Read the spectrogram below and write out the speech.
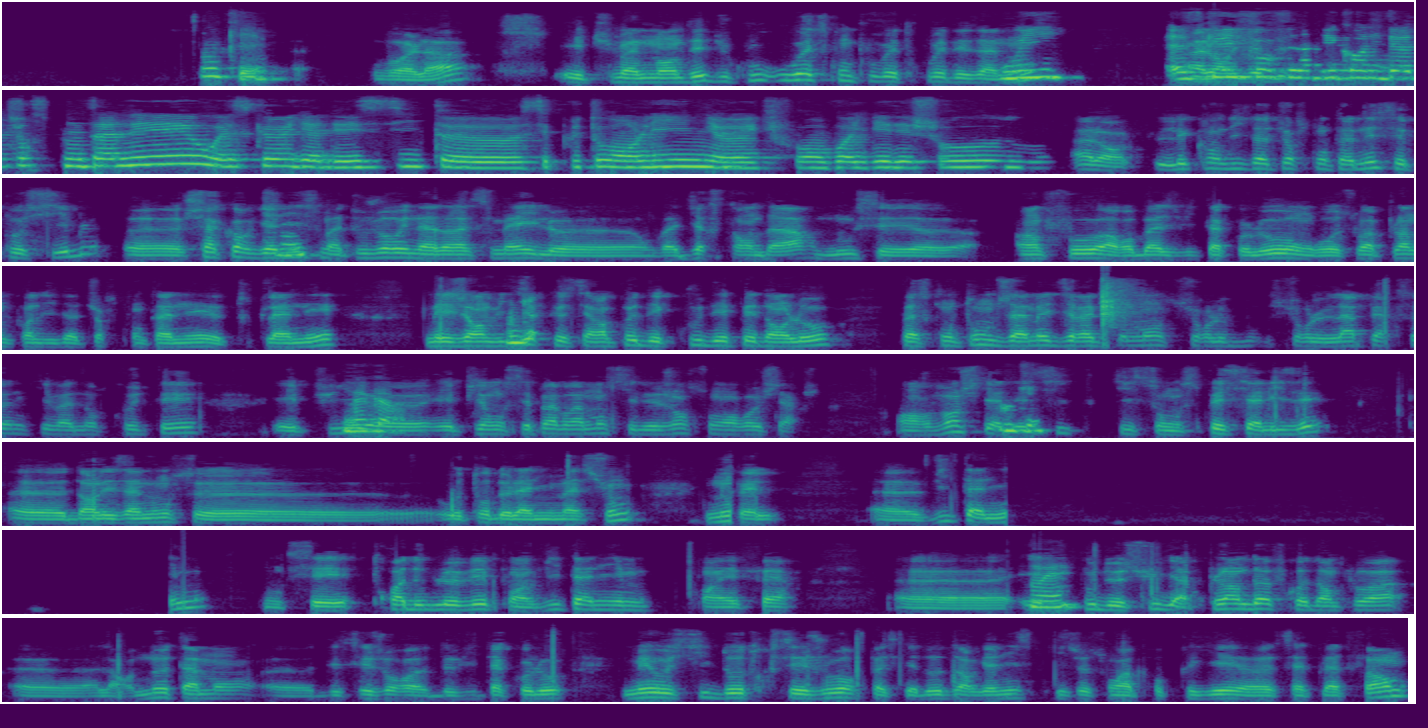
Ok. Voilà. Et tu m'as demandé du coup où est-ce qu'on pouvait trouver des annonces. Oui. Est-ce qu'il faut faire des candidatures spontanées ou est-ce qu'il y a des sites, euh, c'est plutôt en ligne, euh, qu'il faut envoyer des choses Alors, les candidatures spontanées, c'est possible. Euh, chaque organisme a toujours une adresse mail, on va dire standard. Nous, c'est info.vitacolo. On reçoit plein de candidatures spontanées toute l'année. Mais j'ai envie de dire que c'est un peu des coups d'épée dans l'eau parce qu'on tombe jamais directement sur, le, sur la personne qui va nous recruter. Et puis, et puis on ne sait pas vraiment si les gens sont en recherche. En revanche, il y a des sites qui sont spécialisés. Euh, dans les annonces euh, autour de l'animation. Nous, on euh, Vitanim. Donc, c'est www.vitanim.fr. Euh, et du coup, dessus, il y a plein d'offres d'emploi, euh, alors notamment euh, des séjours de Vitacolo, mais aussi d'autres séjours, parce qu'il y a d'autres organismes qui se sont appropriés cette plateforme.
